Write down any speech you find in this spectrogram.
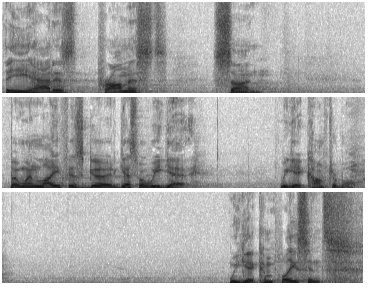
that he had his promised son. But when life is good, guess what we get? We get comfortable. We get complacent,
